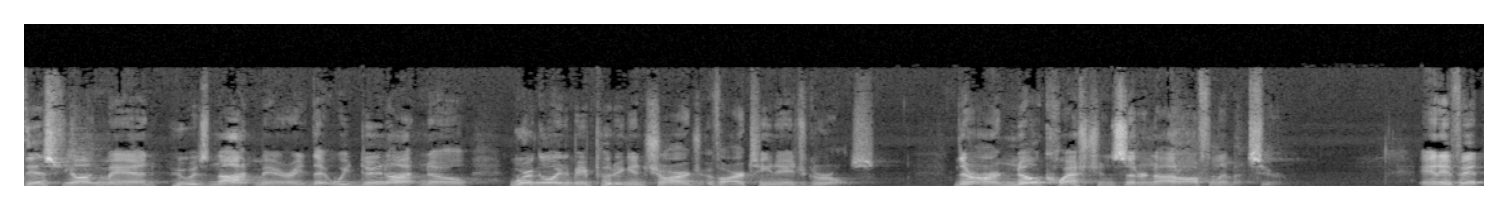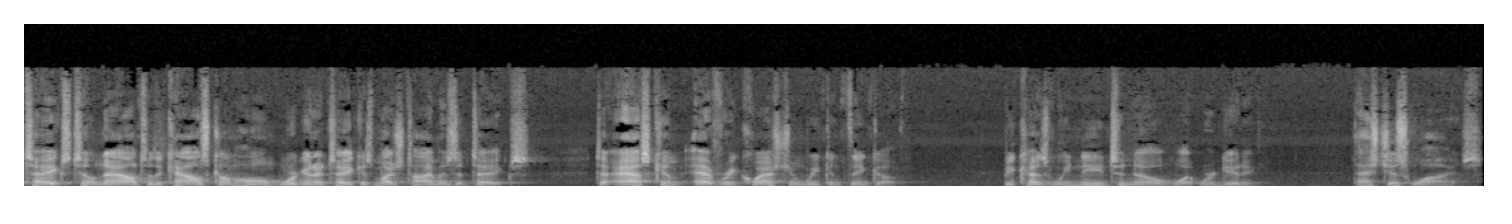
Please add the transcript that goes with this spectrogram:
this young man who is not married, that we do not know, we're going to be putting in charge of our teenage girls. There are no questions that are not off limits here. And if it takes till now, till the cows come home, we're going to take as much time as it takes to ask him every question we can think of because we need to know what we're getting. That's just wise.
